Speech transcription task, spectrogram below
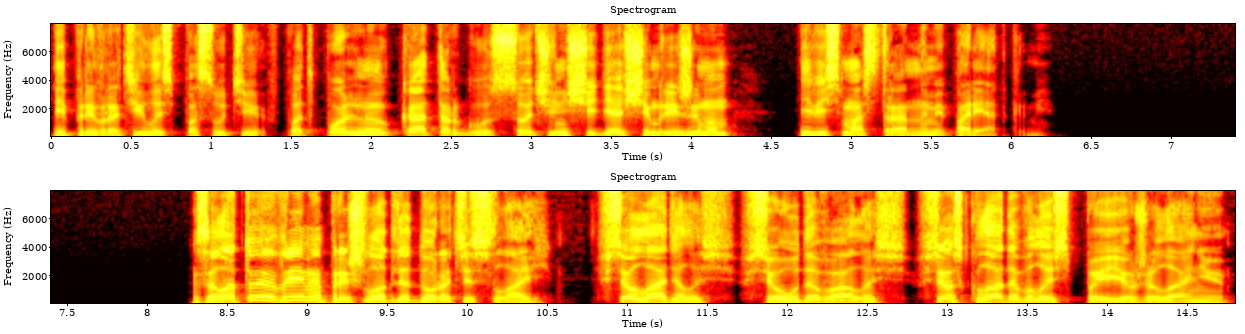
и превратилась, по сути, в подпольную каторгу с очень щадящим режимом и весьма странными порядками. Золотое время пришло для Дороти Слай. Все ладилось, все удавалось, все складывалось по ее желанию.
